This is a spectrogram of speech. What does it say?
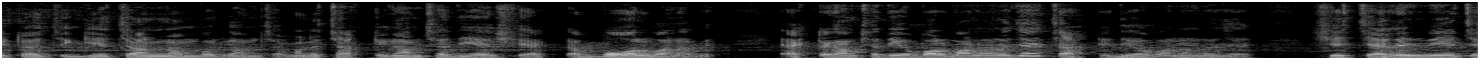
এটা হচ্ছে গিয়ে চার নম্বর গামছা। মানে চারটে গামছা দিয়ে সে একটা বল বানাবে। একটা গামছা দিয়েও বল বানানো যায়, চারটে দিয়েও বানানো যায়। সে চ্যালেঞ্জ নিয়েছে,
